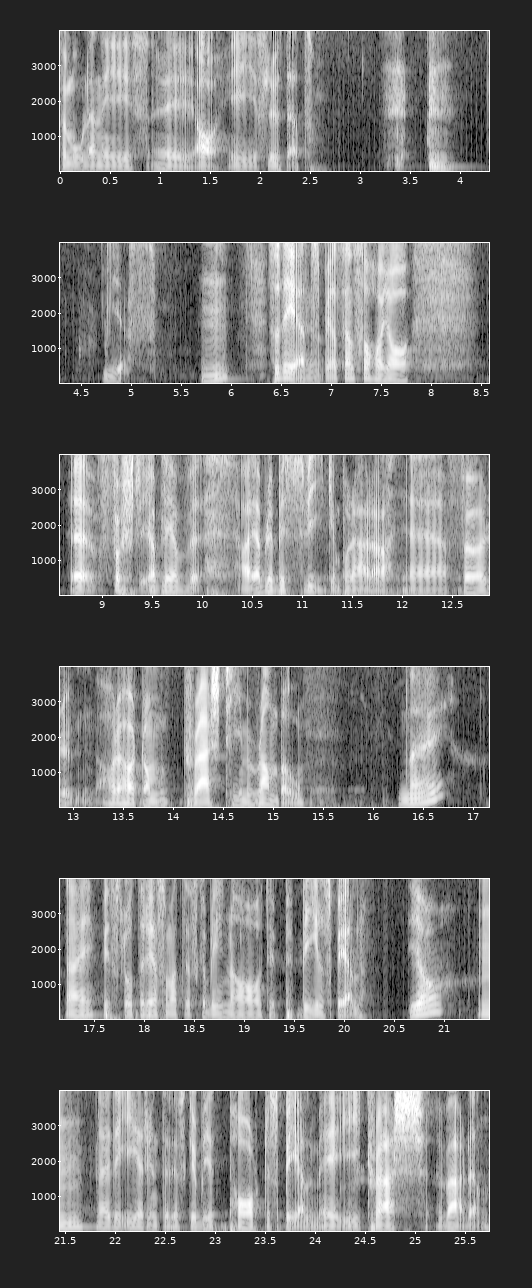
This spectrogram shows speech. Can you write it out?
förmodligen i, i, ja, i slutet. Yes. Mm. Så det är ett spel. Sen så har jag eh, först, jag blev, ja, jag blev besviken på det här. Eh, för har du hört om Crash Team Rumble? Nej. Nej, visst låter det som att det ska bli något typ bilspel? Ja. Mm, nej, det är det inte. Det ska bli ett partyspel med i Crash-världen.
